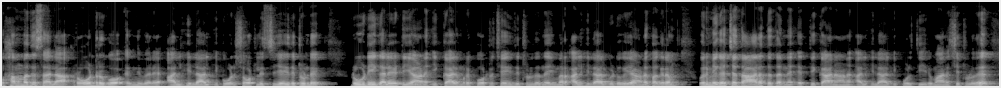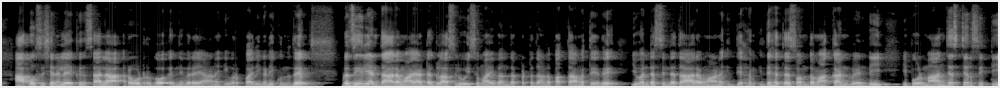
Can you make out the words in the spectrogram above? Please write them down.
മുഹമ്മദ് സല റോഡ്രിഗോ എന്നിവരെ അൽഹിലാൽ ഇപ്പോൾ ഷോർട്ട് ലിസ്റ്റ് ചെയ്തിട്ടുണ്ട്. റൂഡി ഗലേട്ടിയാണ് ഇക്കാര്യം റിപ്പോർട്ട് ചെയ്തിട്ടുള്ളത്. നെയ്മർ അൽഹിലാൽ വിടുകയാണ്. പകരം ഒരു മികച്ച താരത്തെ തന്നെ എത്തിക്കാനാണ് അൽഹിലാൽ ഇപ്പോൾ തീരുമാനിച്ചിട്ടുള്ളത്. ആ പൊസിഷനിലേക്ക് സല റോഡ്രിഗോ എന്നിവരെയാണ് ഇവർ പരിഗണിക്കുന്നത്. ബ്രസീലിയൻ താരമായ ഡഗ്ലാസ് ലൂയിസുമായി ബന്ധപ്പെട്ടതാണ് പത്താമത്തേത്. യുവൻഡസിന്റെ താരമാണ് ഇദ്ദേഹം. ഇദ്ദേഹത്തെ സ്വന്തമാക്കാൻ വേണ്ടി ഇപ്പോൾ മാഞ്ചസ്റ്റർ സിറ്റി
